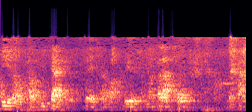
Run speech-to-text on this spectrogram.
ที่เราทำวิจัยในฉบับเดือนมกราคมนะครับ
